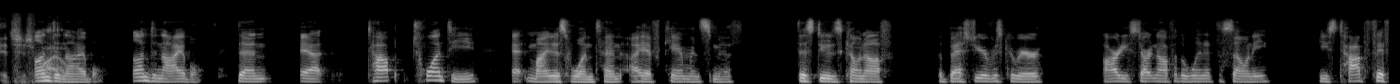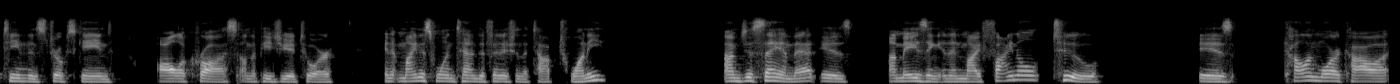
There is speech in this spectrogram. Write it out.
It's just undeniable. Wild. Undeniable. Then at top 20 at minus 110, I have Cameron Smith. This dude is coming off the best year of his career, already starting off with a win at the Sony. He's top 15 in strokes gained all across on the PGA Tour. And at minus 110 to finish in the top 20, I'm just saying that is amazing. And then my final two is Collin Morikawa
